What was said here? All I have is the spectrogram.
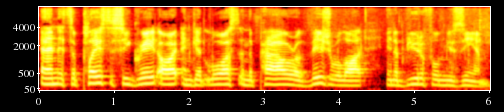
and it's a place to see great art and get lost in the power of visual art in a beautiful museum.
